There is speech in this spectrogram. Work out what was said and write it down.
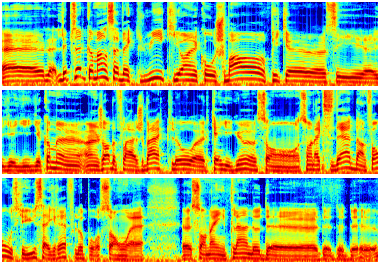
Euh, l'épisode commence avec lui qui a un cauchemar, puis que c'est il y, a comme un, genre de flashback là, quand il y a eu son, son accident dans le fond où il y a eu sa greffe là, pour son euh, son implant là, de de, de,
